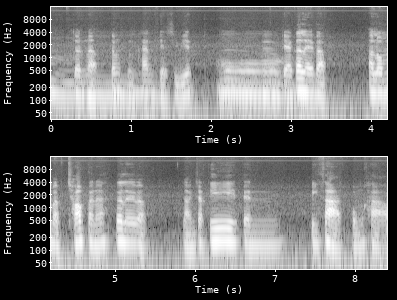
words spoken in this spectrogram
อืมจนแบบต้องถึงขั้นเสียชีวิตโอ้เออแกก็เลยแบบอารมณ์แบบช็อกอะนะ ก็เลยแบบ หลังจากที่เป็นปีศาจผมขาว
